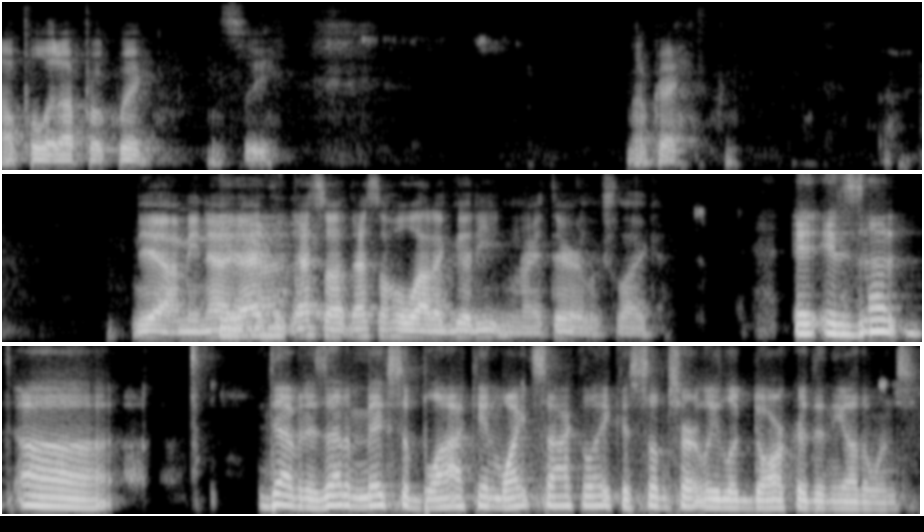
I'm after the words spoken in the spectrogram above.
I'll pull it up real quick. Let's see. Okay. Yeah, I mean that, yeah. that, that's a that's a whole lot of good eating right there. It looks like. Is that uh, Devin? Is that a mix of black and white Sac-A-Lait? Because some certainly look darker than the other ones.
